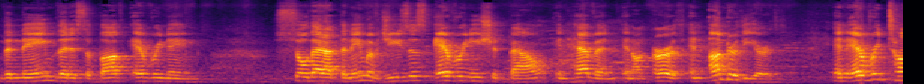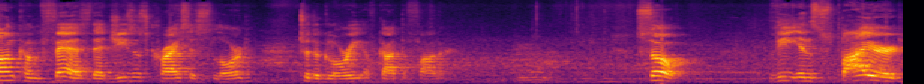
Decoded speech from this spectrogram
the name that is above every name, so that at the name of Jesus every knee should bow in heaven and on earth and under the earth, and every tongue confess that Jesus Christ is Lord to the glory of God the Father. So, the inspired,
